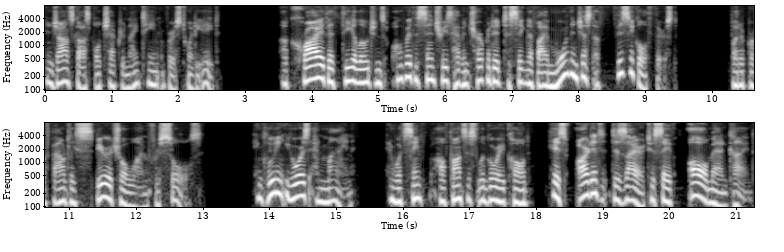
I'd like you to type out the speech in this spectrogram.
in John's Gospel, chapter 19, verse 28. a cry that theologians over the centuries have interpreted to signify more than just a physical thirst, but a profoundly spiritual one for souls, including yours and mine, and what St. Alphonsus Liguori called his ardent desire to save all mankind.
